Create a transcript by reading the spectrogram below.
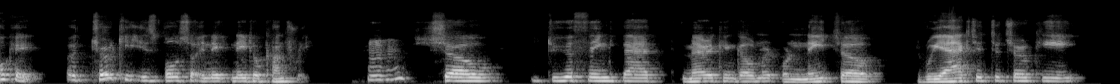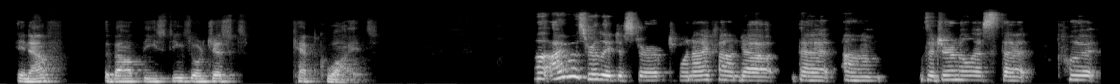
Okay. But Turkey is also a NATO country. Mm-hmm. So do you think that American government or NATO reacted to Turkey enough about these things or just kept quiet? Well, I was really disturbed when I found out that um, the journalists that put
